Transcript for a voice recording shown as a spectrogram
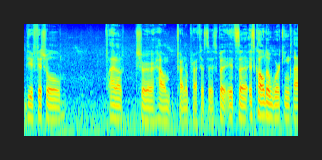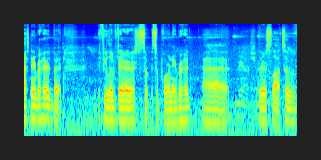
the official. I'm not sure how I'm trying to preface this, but it's a, it's called a working class neighborhood. But if you live there, it's a, it's a poor neighborhood. Uh, yeah, sure. There's lots of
